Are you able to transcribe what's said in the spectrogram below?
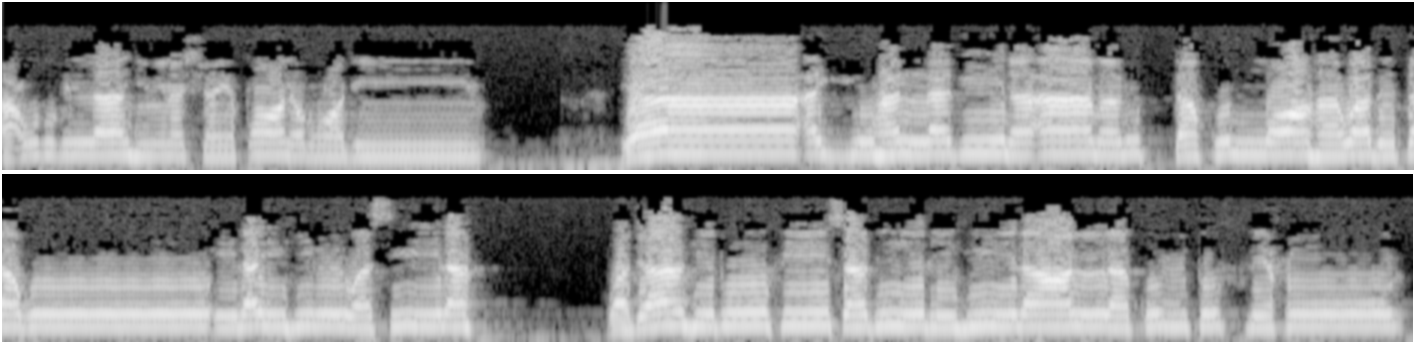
أعوذ بالله من الشيطان الرجيم. يا أيها الذين آمنوا اتقوا الله وابتغوا إليه الوسيلة وجاهدوا في سبيله لعلكم تفلحون.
